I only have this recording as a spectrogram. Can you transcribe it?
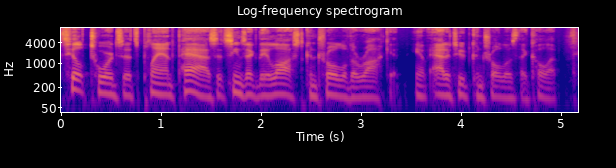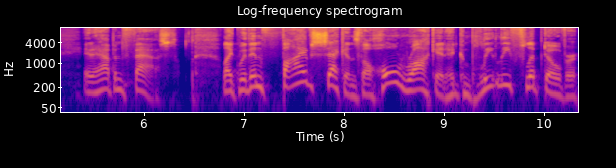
tilt towards its planned paths, it seems like they lost control of the rocket, you know, attitude control as they call it. It happened fast. Like within five seconds, the whole rocket had completely flipped over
